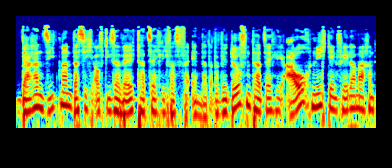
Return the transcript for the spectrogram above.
Daran sieht man, dass sich auf dieser Welt tatsächlich was verändert. Aber wir dürfen tatsächlich auch nicht den Fehler machen,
